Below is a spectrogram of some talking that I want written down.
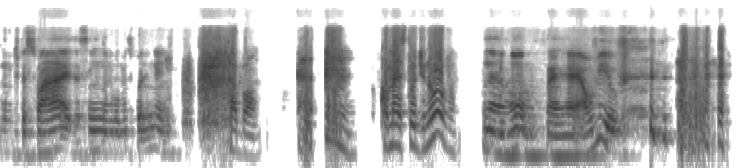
muito pessoais, assim, não vamos expor ninguém. tá bom. Começa tudo de novo? Não, é ao vivo.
